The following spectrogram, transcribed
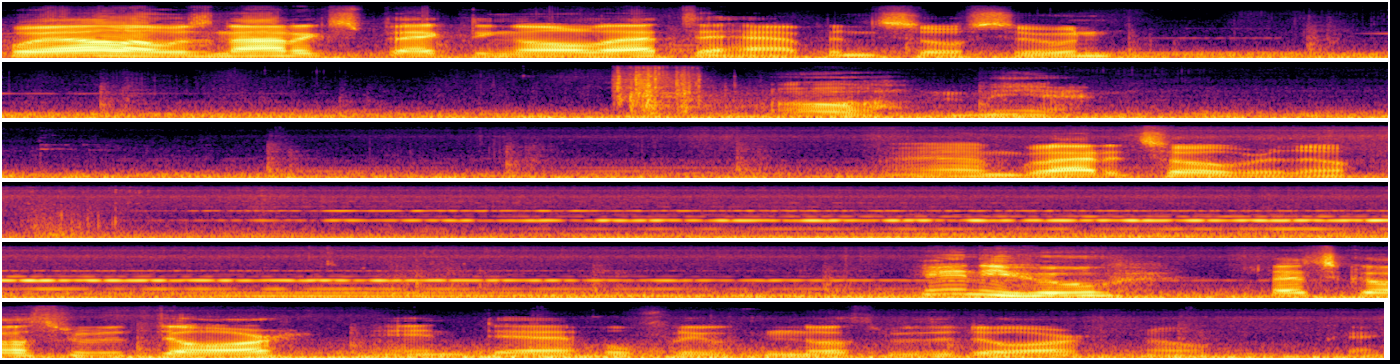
Well, I was not expecting all that to happen so soon. Oh, man. Well, I'm glad it's over, though. Anywho, let's go through the door, and uh, hopefully we can go through the door. No? Okay.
